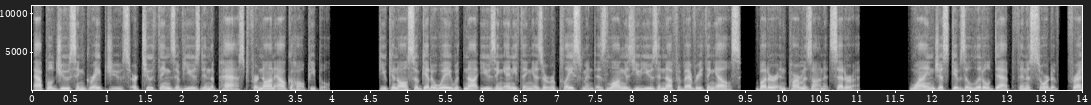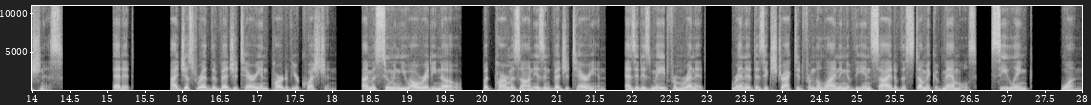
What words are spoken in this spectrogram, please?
Apple juice and grape juice are two things I've used in the past for non alcohol people. You can also get away with not using anything as a replacement as long as you use enough of everything else, butter and parmesan, etc. Wine just gives a little depth and a sort of freshness. Edit. I just read the vegetarian part of your question. I'm assuming you already know, but parmesan isn't vegetarian, as it is made from rennet. Rennet is extracted from the lining of the inside of the stomach of mammals, see link 1.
